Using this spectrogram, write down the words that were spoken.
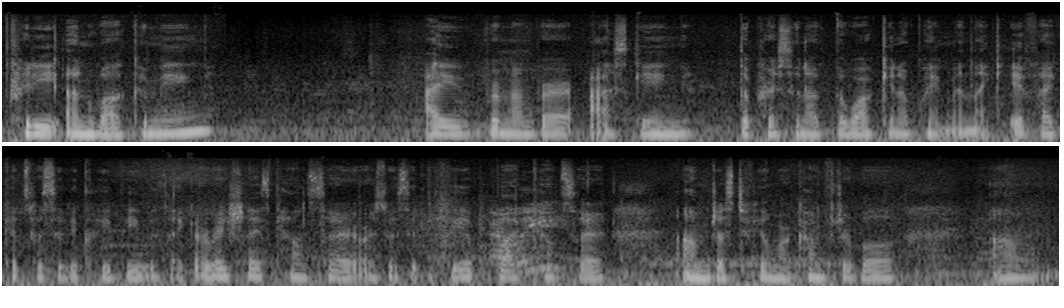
pretty unwelcoming. I remember asking the person of the walk-in appointment like if I could specifically be with like a racialized counselor or specifically a black counselor um, just to feel more comfortable. Um,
